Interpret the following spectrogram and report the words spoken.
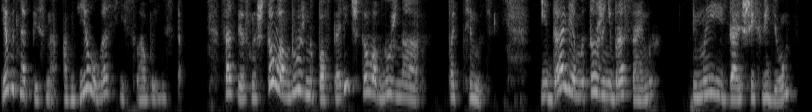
где будет написано, а где у вас есть слабые места. Соответственно, что вам нужно повторить, что вам нужно подтянуть. И далее мы тоже не бросаем их, и мы дальше их ведем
